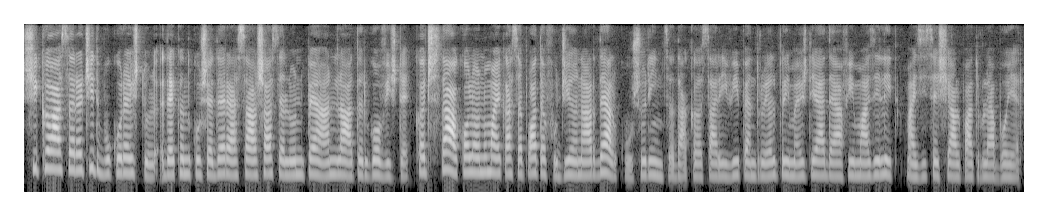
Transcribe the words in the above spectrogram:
și că a sărăcit Bucureștiul de când cu șederea sa șase luni pe an la Târgoviște, căci sta acolo numai ca să poată fugi în Ardeal cu ușurință dacă s-ar ivi pentru el primejdia de a fi mazilit, mai zise și al patrulea boier.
